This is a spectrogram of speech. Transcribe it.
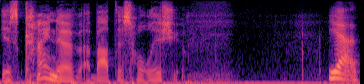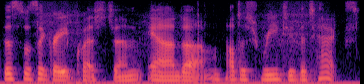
is kind of about this whole issue? Yeah, this was a great question. And um, I'll just read you the text.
